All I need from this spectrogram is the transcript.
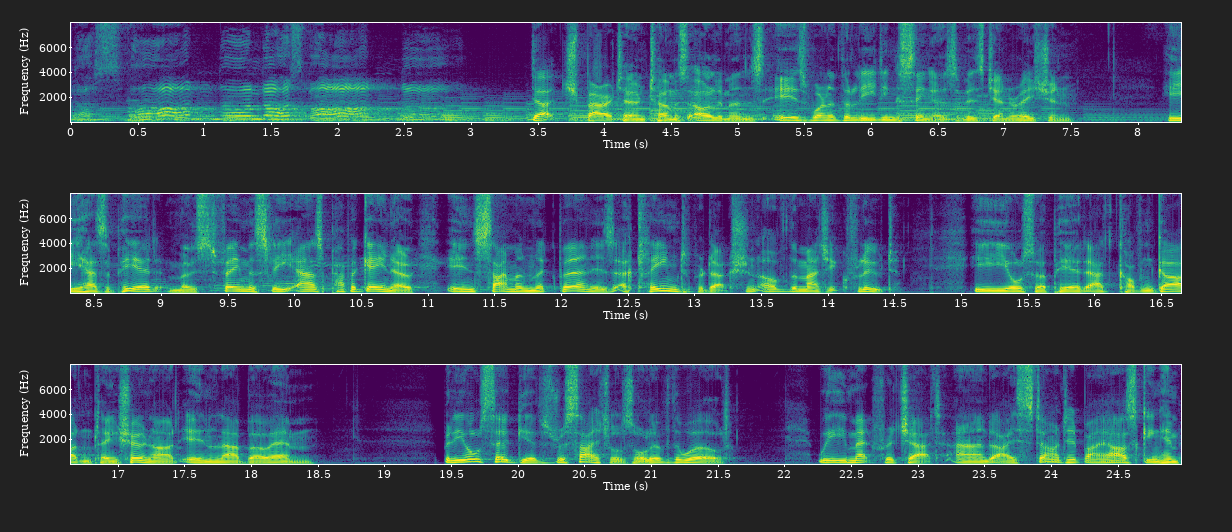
das Wandern, das Wandern. Dutch baritone Thomas Oliemans is one of the leading singers of his generation. He has appeared most famously as Papageno in Simon McBurney's acclaimed production of The Magic Flute. He also appeared at Covent Garden playing Schaunard in La Boheme. But he also gives recitals all over the world. We met for a chat, and I started by asking him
